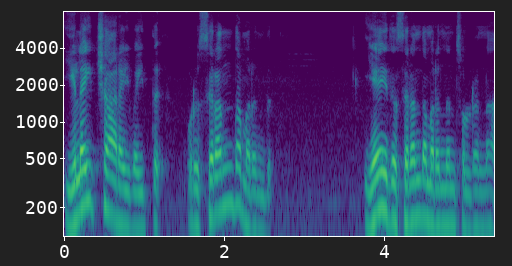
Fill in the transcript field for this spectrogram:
இலைச்சாரை வைத்து ஒரு சிறந்த மருந்து. ஏன் இது சிறந்த மருந்துன்னு சொல்கிறேன்னா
